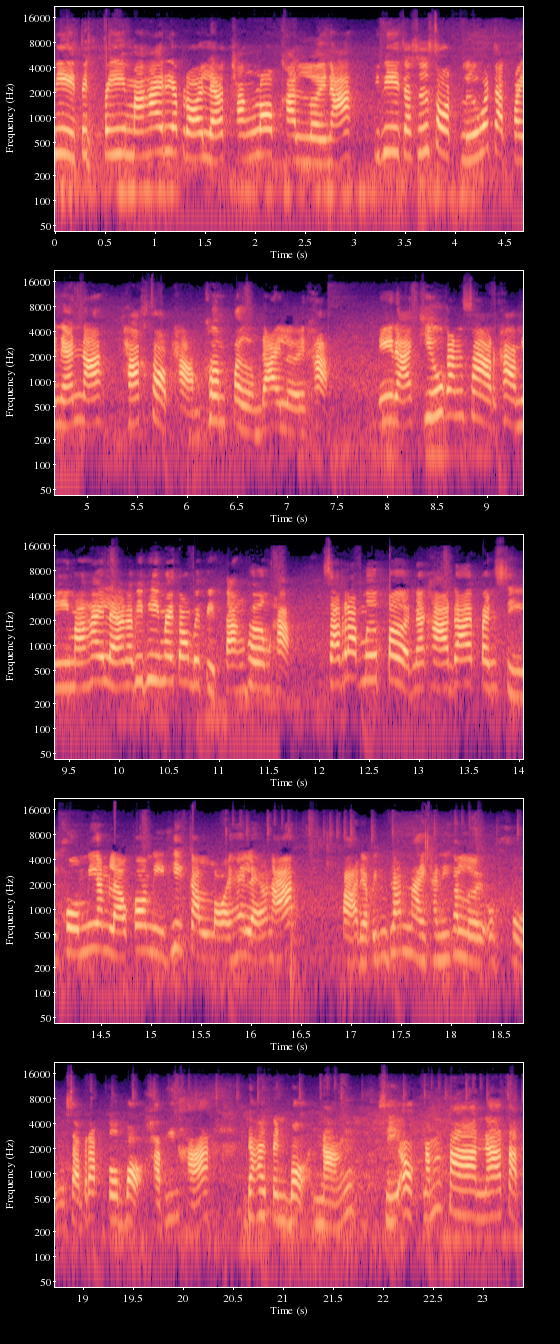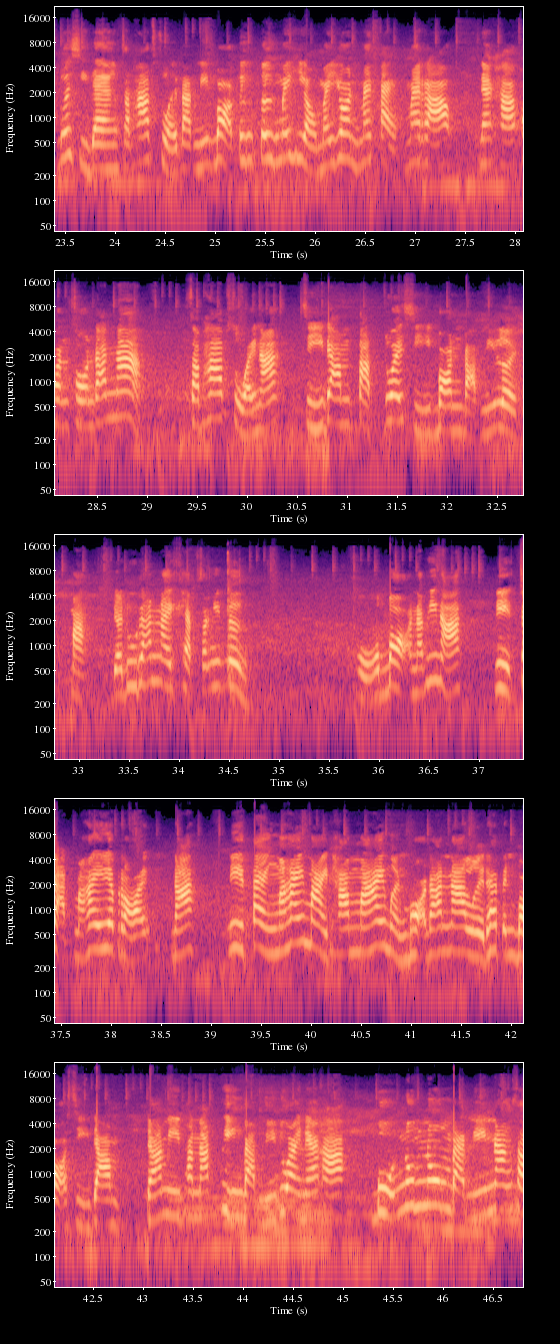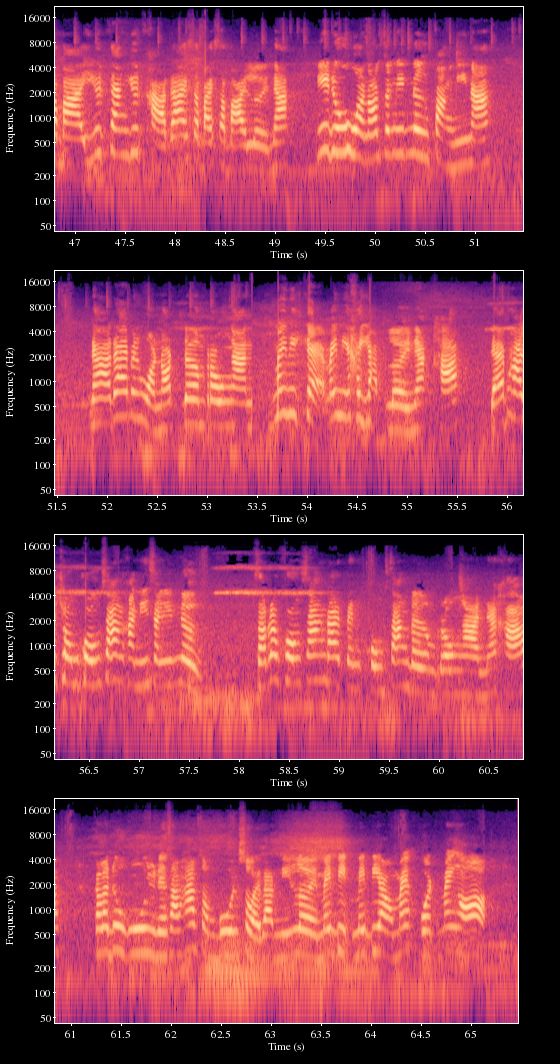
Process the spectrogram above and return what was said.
พี่ๆติดฟิล์มมาให้เรียบร้อยแล้วทั้งรอบคันเลยนะ พี่ๆจะซื้อสดหรือว่าจัดไฟแนนซ์นะ ทักสอบถามเพิ่มเติมได้เลยค่ะ นี่นะคิ้วกันศาสตร์ค่ะมีมาให้แล้วนะพี่ๆไม่ต้องไปติดตั้งเพิ่มค่ะ สำหรับมือเปิดนะคะ ได้เป็นสีโครเมียมแล้วก็มีที่กันรอยให้แล้วนะป่าเดี๋ยวไปดูด้านในคันนี้กันเลยโอ้โหสำหรับตัวเบาะค่ะพี่คะได้เป็นเบาะหนัง สีออกน้ำตาลนะ ตัดด้วยสีแดงสภาพสวยแบบนี้เบาะตึงๆ ไม่เหี่ยวไม่ย่นไม่แตกไม่ร้าวนะคะคอนโซลด้านหน้า สภาพสวยนะ สีดำตัดด้วยสีบอลแบบนี้เลยมาเดี๋ยวดูด้านในแคปสักนิดหนึ่งโหเบาะนะพี่นะนี่จัดมาให้เรียบร้อยนะ นี่แต่งมาให้ใหม่ทำมาให้เหมือนเบาะด้านหน้าเลยได้เป็นเบาะสีดำจะมีพนักพิงแบบนี้ด้วยนะคะ บุนุ่มๆแบบนี้นั่งสบายยืดแข้งยืดขาได้สบายๆเลยนะ นี่ดูหัวน็อตสักนิดนึงฝั่งนี้นะนะคะได้เป็นหัวน็อตเดิมโรงงาน ไม่มีแกะไม่มีขยับเลยนะคะเดี๋ยวพาชมโครงสร้างคันนี้สักนิดหนึ่งสำหรับโครงสร้างได้เป็นโครงสร้างเดิมโรงงานนะคะ กระดูกงูอยู่ในสภาพสมบูรณ์สวยแบบนี้เลย ไม่บิดไม่เบี้ยวไม่คดไม่งอ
